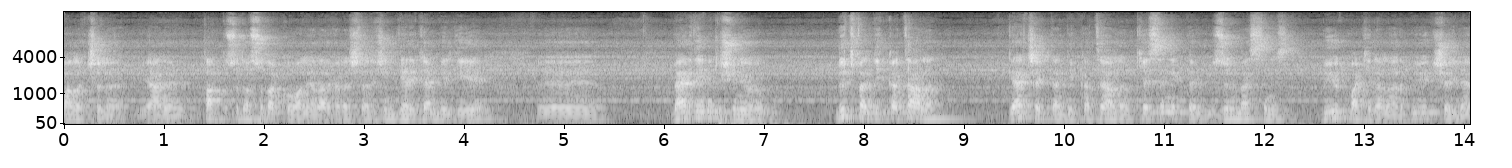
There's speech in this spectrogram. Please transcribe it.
balıkçılığı yani tatlı suda sudak kovalayan arkadaşlar için gereken bilgiyi e, verdiğimi düşünüyorum. Lütfen dikkate alın. Gerçekten dikkate alın. Kesinlikle üzülmezsiniz. Büyük makineler, büyük şeyler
